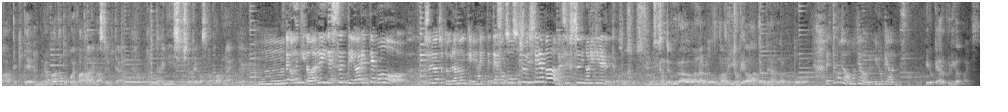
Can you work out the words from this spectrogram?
分かってきて裏側だとこういうパターンありますよみたいなことだけ認識しとけばそんな怖くないのでうーん。だから運気が悪いですって言われてもそれはちょっと裏の運気に入っててそこを注意してれば別に普通に乗り切れるってことなんですむさんって裏側になるとまず色気が全く出なくなるのとえってことは表は色気あるんですか色気ある振りがうまいです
